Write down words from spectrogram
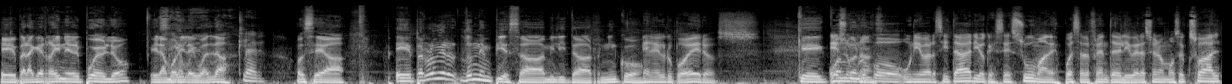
eh, para que reine el pueblo, el amor Sí, y la igualdad. Claro. O sea, eh, Perlonger, ¿dónde empieza a militar, Nico? En el grupo Eros. Que, Es ¿cuándo un nace? grupo universitario que se suma después al Frente de Liberación Homosexual.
